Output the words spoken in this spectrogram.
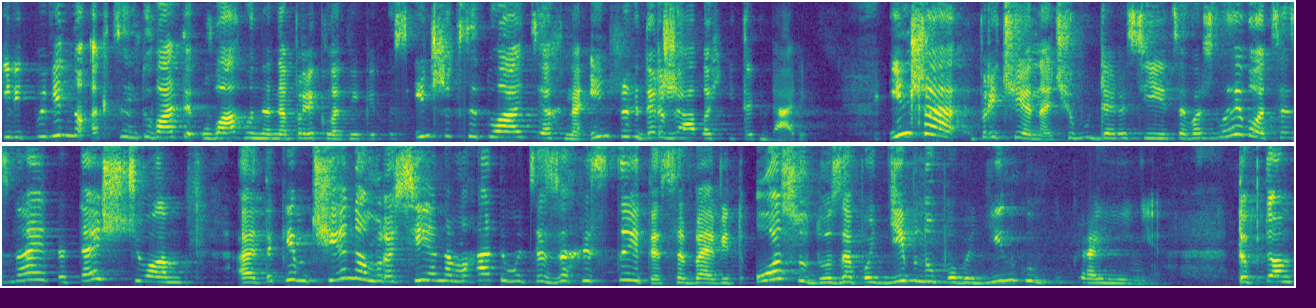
і відповідно акцентувати увагу на, наприклад, якихось інших ситуаціях, на інших державах і так далі. Інша причина, чому для Росії це важливо, це знаєте те, що е, таким чином Росія намагатиметься захистити себе від осуду за подібну поведінку в Україні. Тобто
